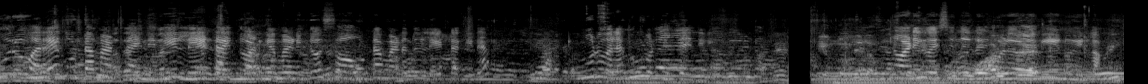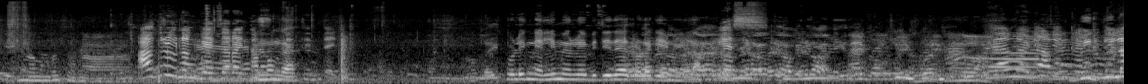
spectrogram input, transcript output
ಮೂರುವರೆಗೆ ಊಟ ಮಾಡ್ತಾ ಇದೀವಿ ಲೇಟ್ ಆಯ್ತು ಅಡ್ಗೆ ಮಾಡಿದ್ದು, ಸೊ ಊಟ ಮಾಡೋದು ಲೇಟ್ ಆಗಿದೆ. ಮೂರುವರೆ ನೋಡಿ ಏನೂ ಇಲ್ಲ. ಆದ್ರೂ ನಂಗೆ ಬೇಜಾರಾಯ್ತು ಹುಳಿಗ್ ನೆಲ್ಲಿ ಮೇಲೆ ಬಿದ್ದಿದೆ ಅದ್ರೊಳಗೆ ಏನು ಇಲ್ಲ. ಬಿದ್ದಿಲ್ಲ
